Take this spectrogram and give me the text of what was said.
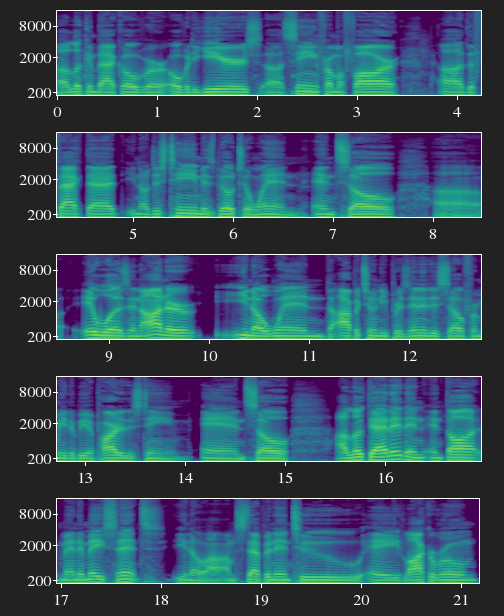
Uh, looking back over over the years, uh, seeing from afar uh, the fact that you know this team is built to win, and so uh, it was an honor, you know, when the opportunity presented itself for me to be a part of this team, and so. I looked at it and, and thought, man, it made sense. You know, I'm stepping into a locker room,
